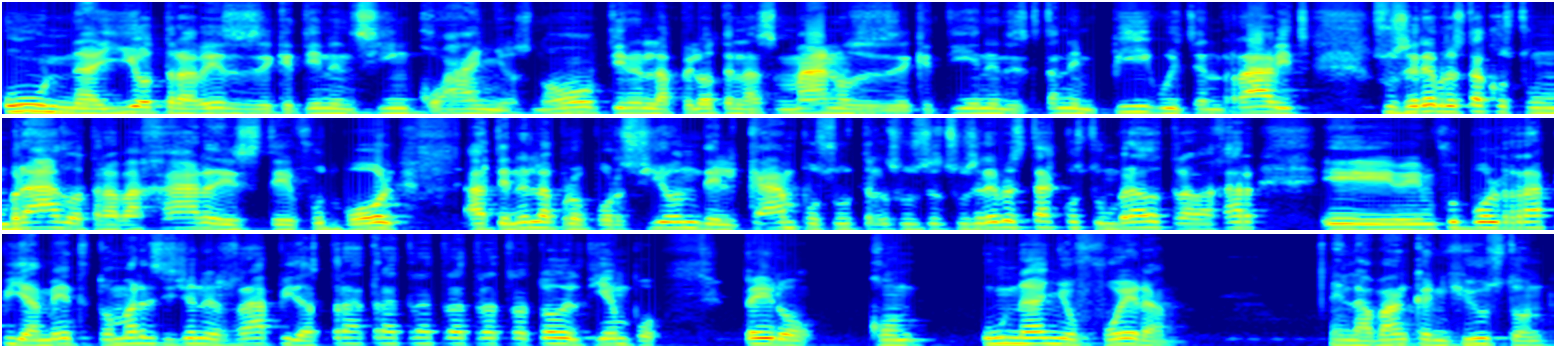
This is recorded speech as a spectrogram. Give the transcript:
una y otra vez desde que tienen cinco años, ¿no? Tienen la pelota en las manos desde que tienen, desde que están en Peewits, en Rabbits. Su cerebro está acostumbrado a trabajar este fútbol, a tener la proporción del campo. Su, cerebro está acostumbrado a trabajar eh, en fútbol rápidamente, tomar decisiones rápidas, tra, tra, tra, tra, tra, tra, todo el tiempo. Pero con un año fuera en la banca en Houston,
